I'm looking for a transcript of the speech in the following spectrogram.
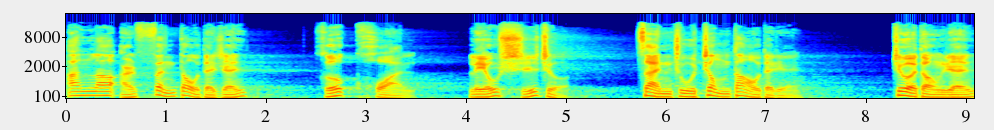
安拉而奋斗的人，和款留使者、赞助正道的人，这等人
